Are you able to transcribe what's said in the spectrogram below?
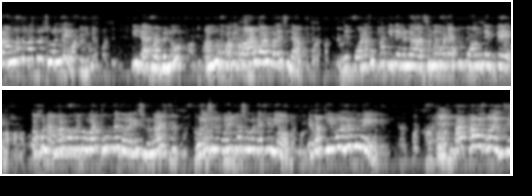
বাংলাতে মাত্র চল্লিশ। কি ব্যাপার বেনু আমি তো তোমাকে বারবার বলেছিলাম যে পড়াতে ফাঁকি দেবে না, সিনেমাটা একটু কম দেখবে। তখন আমার কথা তোমার খুব তেতো লেগেছিল না বলেছিলে পরীক্ষার সময় দেখে নিও। এবার কি বললে তুমি? একবার খারাপ হয়েছে,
